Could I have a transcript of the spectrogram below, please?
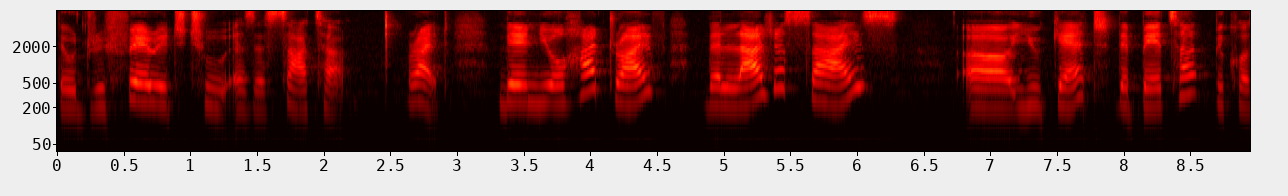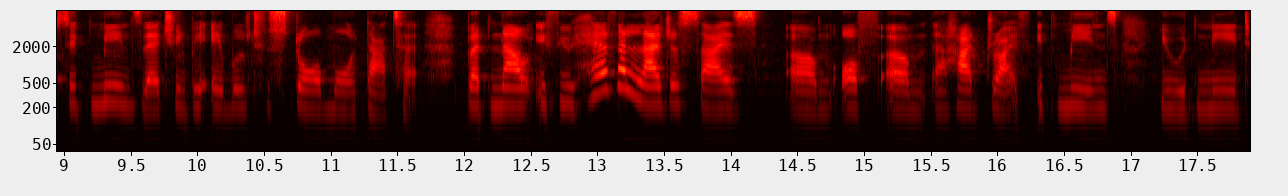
they would refer it to as a SATA right then your hard drive the larger size uh, you get the better because it means that you'll be able to store more data but now if you have a larger size um, of um, a hard drive it means you would need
